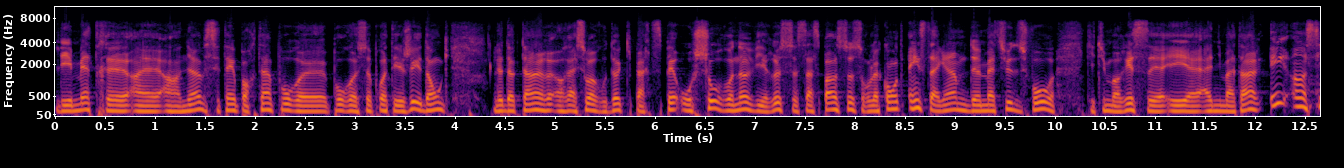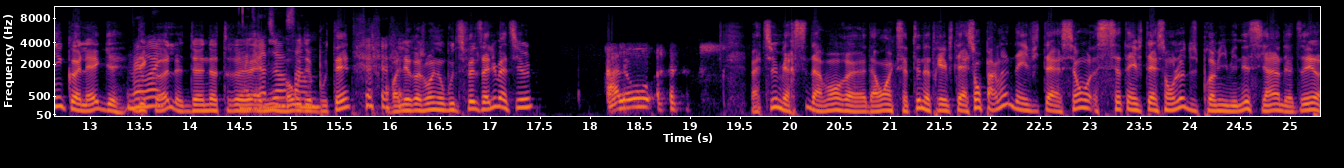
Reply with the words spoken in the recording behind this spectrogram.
les mettre euh, en, œuvre, c'est important pour, euh, pour se protéger. Et donc, le docteur Horacio Arruda qui participait au show Ronavirus, ça se passe ça, sur le compte Instagram de Mathieu Dufour, qui est humoriste et euh, animateur et ancien collègue Ben d'école de notre ami Maud de. Boutet. On va les rejoindre au bout du fil. Salut Mathieu. Allô? Mathieu, merci d'avoir euh, d'avoir accepté notre invitation. Parlant d'invitation, cette invitation-là du premier ministre hier de dire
